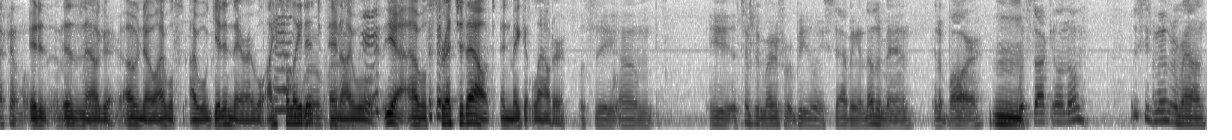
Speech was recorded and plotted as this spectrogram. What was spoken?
I kind of It is it is now good. Oh no, I will I will get in there. I will isolate it and I will yeah I will stretch it out and make it louder. Let's see. Um, he attempted murder for repeatedly stabbing another man in a bar, Hmm. Woodstock, Illinois. At least he's moving around.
